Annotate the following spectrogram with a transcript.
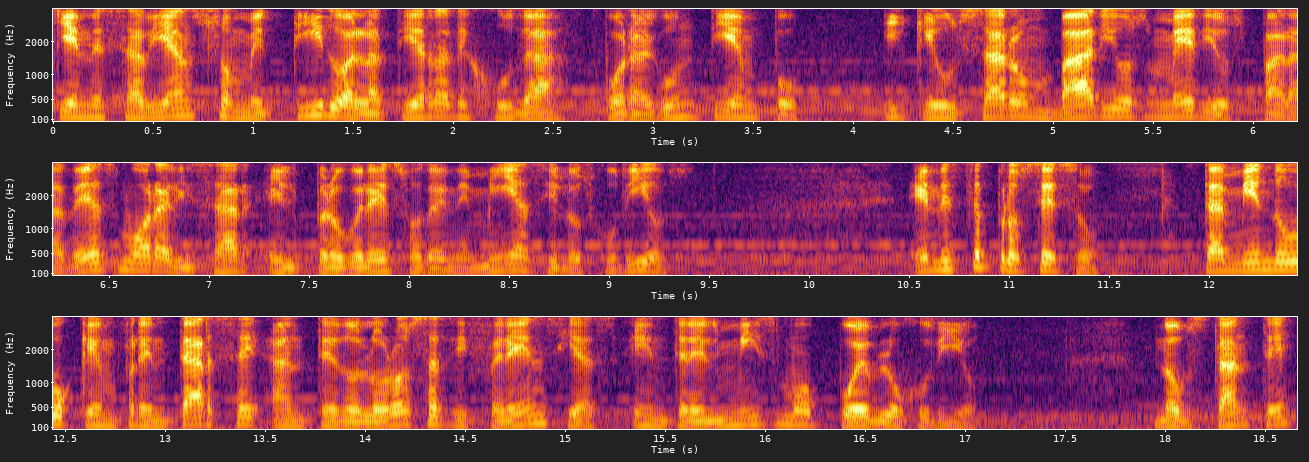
quienes habían sometido a la tierra de Judá por algún tiempo y que usaron varios medios para desmoralizar el progreso de Enemías y los judíos. En este proceso, también hubo que enfrentarse ante dolorosas diferencias entre el mismo pueblo judío. No obstante,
